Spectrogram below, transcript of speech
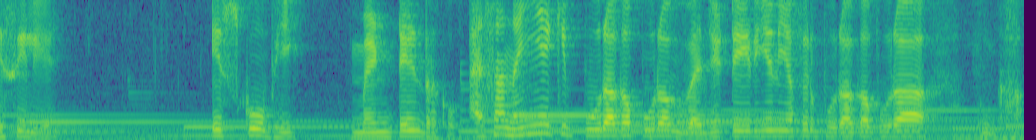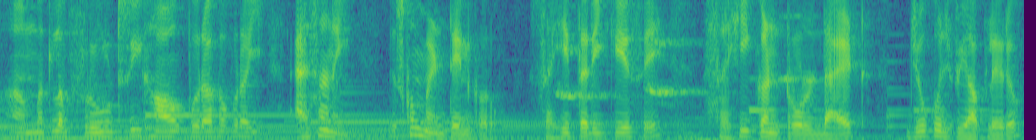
इसीलिए इसको भी मेंटेन रखो। ऐसा नहीं है कि पूरा का पूरा वेजिटेरियन या फिर पूरा का पूरा मतलब फ्रूट्स ही खाओ, पूरा का पूरा ऐसा नहीं। इसको मेंटेन करो। सही तरीके से, सही कंट्रोल डाइट जो कुछ भी आप ले रहे हो,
